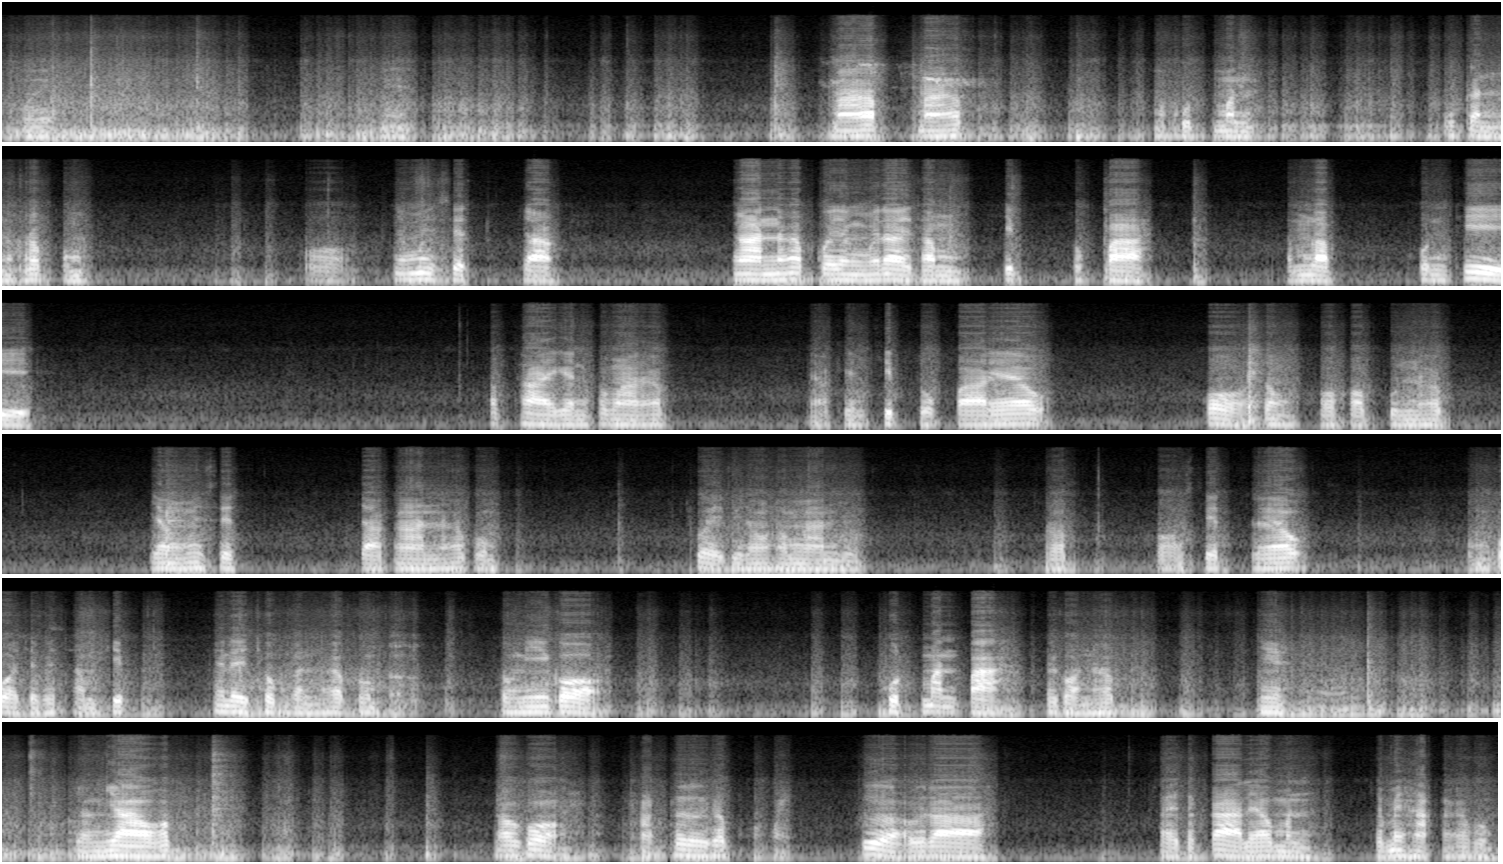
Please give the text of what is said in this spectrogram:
ไว้นี่มาครับ มาครับ มาขุดมันด้วยกันนะครับผม ก็ยังไม่เสร็จจากงานนะครับ ก็ยังไม่ได้ทำคลิปตกปลาสำหรับคนที่ทักทายกันเข้ามานะครับ อยากเห็นคลิปตกปลาแล้ว ก็ต้องขอขอบคุณนะครับ ยังไม่เสร็จจากงานนะครับผม ช่วยพี่น้องทำงานอยู่ ครับก็เสร็จแล้ว ผมก็จะไปทำคลิปให้ได้ชมกันนะครับผม ตรงนี้ก็ขุดมันป่าไปก่อนนะครับ นี่อย่างยาวครับ เราก็หักได้เลยครับ เพื่อเวลาใส่ตะกร้าแล้วมันจะไม่หักนะครับผม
